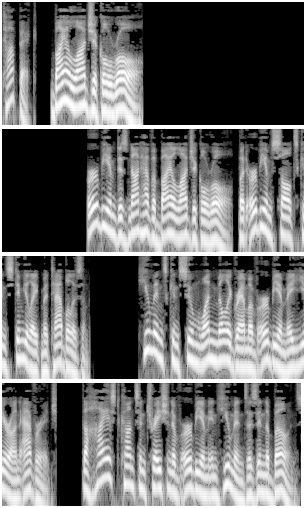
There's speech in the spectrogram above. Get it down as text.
Topic: Biological role. Erbium does not have a biological role, but erbium salts can stimulate metabolism. Humans consume 1 mg of erbium a year on average. The highest concentration of erbium in humans is in the bones,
